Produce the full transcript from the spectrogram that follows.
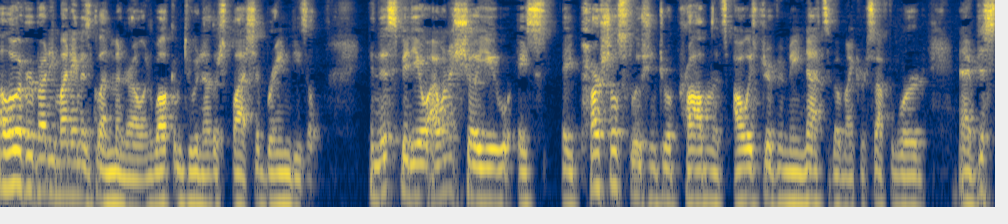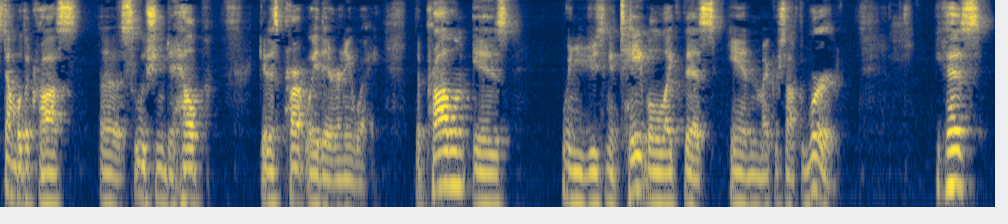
Hello everybody, my name is Glenn Monroe and welcome to another Splash of Brain Diesel. In this video, I want to show you a, a partial solution to a problem that's always driven me nuts about Microsoft Word, and I've just stumbled across a solution to help get us partway there anyway. The problem is when you're using a table like this in Microsoft Word. Because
